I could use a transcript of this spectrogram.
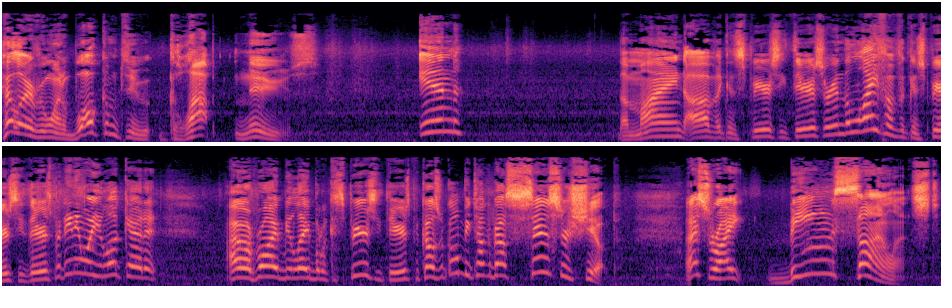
Hello, everyone. Welcome to Glop News. In the mind of a conspiracy theorist, or in the life of a conspiracy theorist, but anyway you look at it, I would probably be labeled a conspiracy theorist because we're going to be talking about censorship. That's right, being silenced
